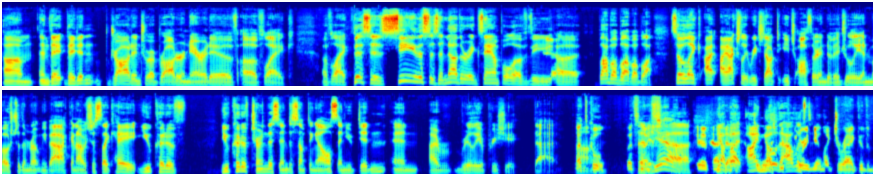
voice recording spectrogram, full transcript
Um and they they didn't draw it into a broader narrative of like of like this is see this is another example of the uh blah blah blah blah blah so like I, I actually reached out to each author individually and most of them wrote me back and i was just like hey you could have you could have turned this into something else and you didn't and i really appreciate that That's Um, cool. That's that nice. yeah Yeah, that. but I know the outlets- get like dragged through the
